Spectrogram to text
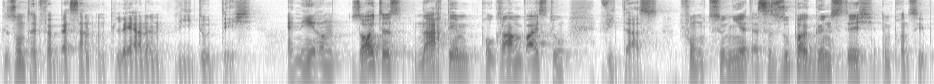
Gesundheit verbessern und lernen, wie du dich ernähren solltest. Nach dem Programm weißt du, wie das funktioniert. Es ist super günstig, im Prinzip,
